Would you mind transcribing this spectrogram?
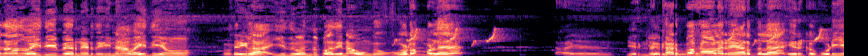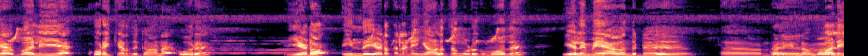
ஏதாவது வைத்திய பேர்னு எடுத்துக்கிட்டீங்கன்னா வைத்தியம். சரிங்களா? இது வந்து பாத்தீங்கன்னா உங்க உடம்புல இந்த கர்ப்பகால நேரத்துல இருக்கக்கூடிய வலியை குறைக்கிறதுக்கான ஒரு இடம். இந்த இடத்துல நீங்க அழுத்தம் கொடுக்கும்போது எளிமையா வந்துட்டு வலி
